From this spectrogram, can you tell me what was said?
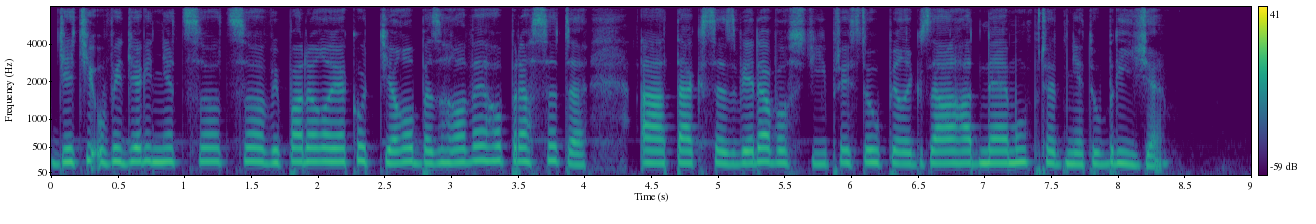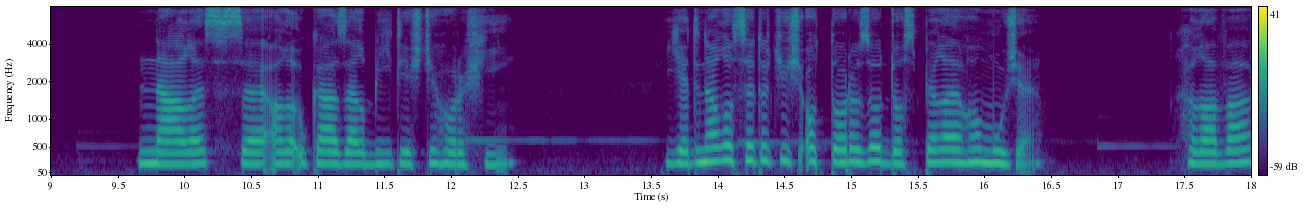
Děti uviděli něco, co vypadalo jako tělo bezhlavého prasete a tak se zvědavostí přistoupili k záhadnému předmětu blíže. Nález se ale ukázal být ještě horší. Jednalo se totiž o torzo dospělého muže. Hlava,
